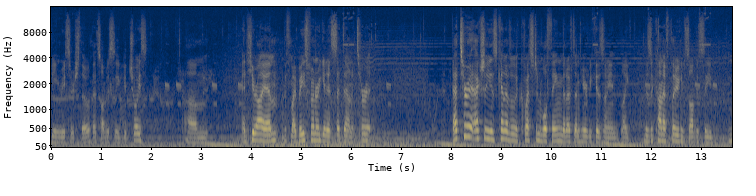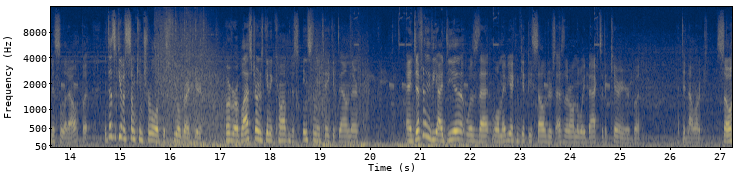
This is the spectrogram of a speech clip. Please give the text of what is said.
being researched, though. That's obviously a good choice. Um, and here I am, with my base runner, going to set down a turret. That turret actually is kind of a questionable thing that I've done here because, I mean, like, there's a Khaaneph player who can just obviously missile it out, but it does give us some control of this field right here. However, a blast drone is going to come up and just instantly take it down there. And definitely the idea was that, well, maybe I can get these salvagers as they're on the way back to the carrier, but that did not work. So,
